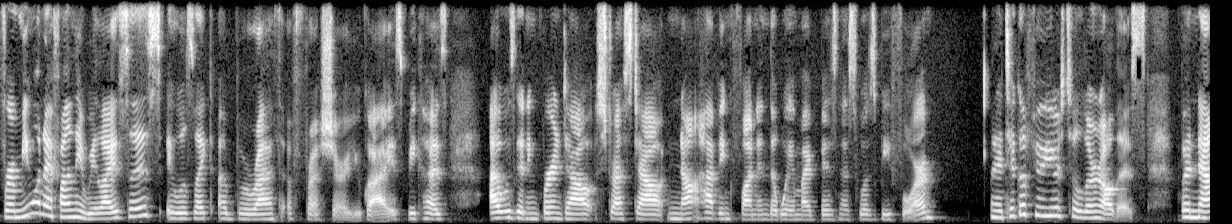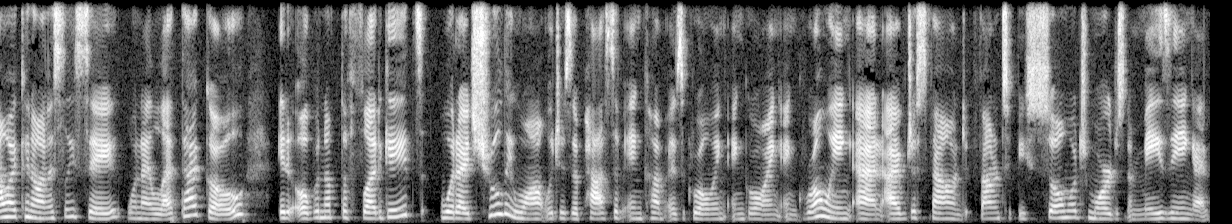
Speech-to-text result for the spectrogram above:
for me, when I finally realized this, it was like a breath of fresh air, you guys, because I was getting burned out, stressed out, not having fun in the way my business was before. And it took a few years to learn all this. But now I can honestly say, when I let that go, it opened up the floodgates. What I truly want, which is a passive income, is growing and growing and growing. And I've just found found it to be so much more just amazing and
